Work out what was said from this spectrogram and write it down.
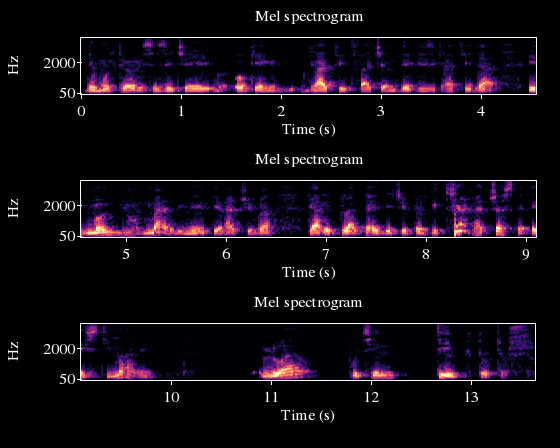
de multe ori se zice, ok, gratuit, facem deviz gratuit, dar în mod normal, înainte era ceva care plătea. De ce? Pentru că chiar această estimare lua puțin timp totuși.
